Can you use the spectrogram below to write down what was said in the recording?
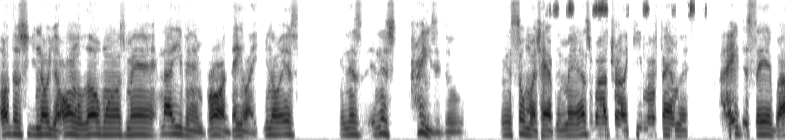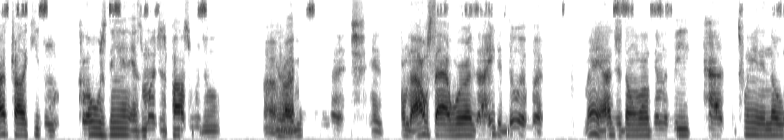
others. You know, your own loved ones, man. Not even in broad daylight. You know, it's and it's and it's crazy, dude. And there's so much happening, man. That's why I try to keep my family. I hate to say it, but I try to keep them closed in as much as possible, dude. All right. Like, and from the outside world, I hate to do it, but man, I just don't want them to be caught between and no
